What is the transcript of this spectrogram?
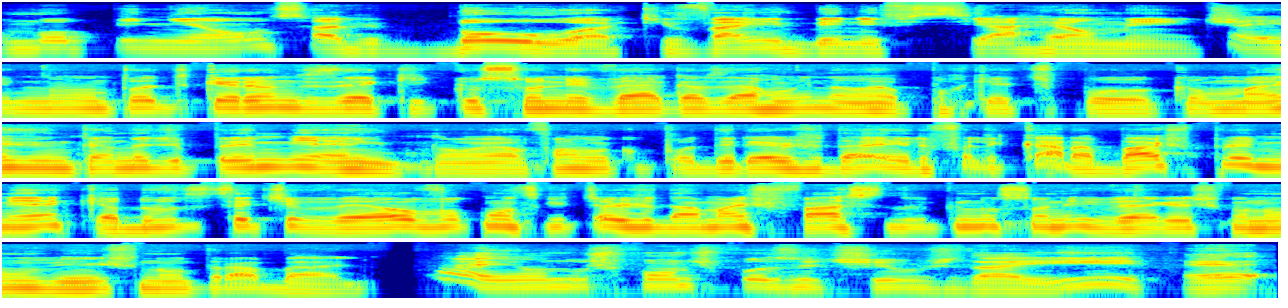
uma opinião, sabe, boa, que vai me beneficiar realmente. É, e não tô querendo dizer aqui que o Sony Vegas é ruim, não. É porque, tipo, o que eu mais entendo é de Premiere. Então é a forma que eu poderia ajudar ele. Eu falei, cara, baixa o Premiere, que a dúvida que você tiver, eu vou conseguir te ajudar mais fácil do que no Sony Vegas, que eu não vejo no trabalho. É, e um dos pontos positivos daí é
